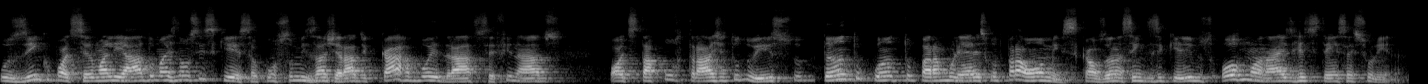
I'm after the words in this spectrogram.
O zinco pode ser um aliado, mas não se esqueça, o consumo exagerado de carboidratos refinados pode estar por trás de tudo isso, tanto quanto para mulheres quanto para homens, causando assim desequilíbrios hormonais e resistência à insulina.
